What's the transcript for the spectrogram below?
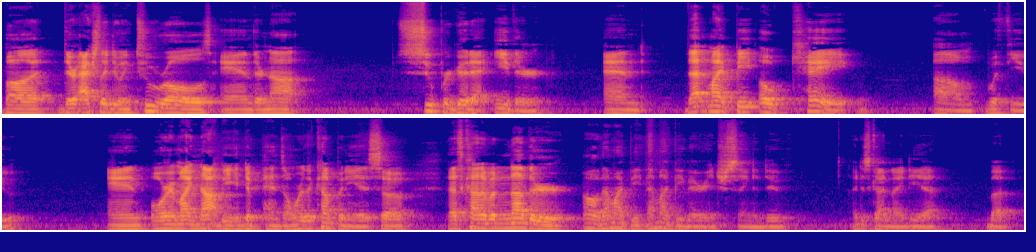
but they're actually doing two roles and they're not super good at either, and that might be okay um, with you, and or it might not be. It depends on where the company is. So that's kind of another. Oh, that might be that might be very interesting to do. I just got an idea, but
